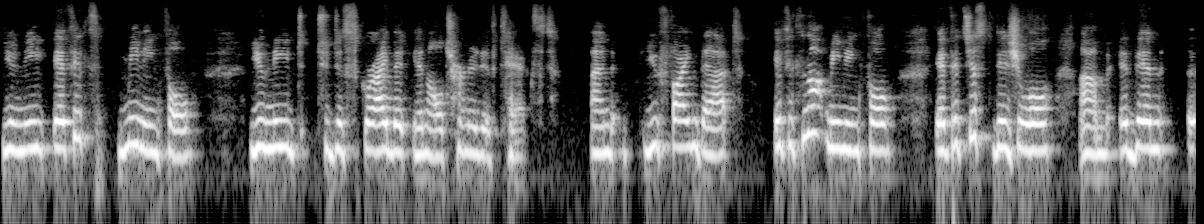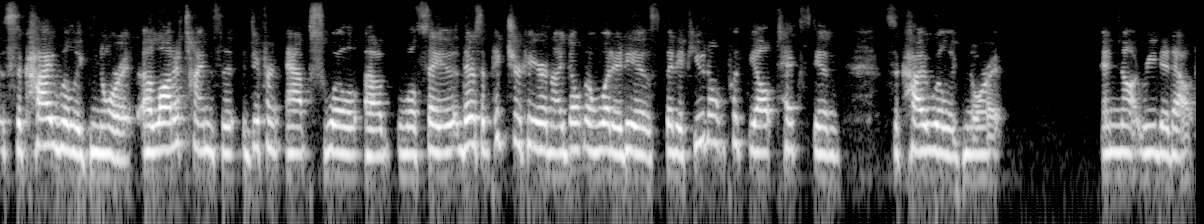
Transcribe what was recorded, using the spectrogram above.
you need, if it's meaningful, you need to describe it in alternative text. And you find that if it's not meaningful, if it's just visual, um, then Sakai will ignore it. A lot of times the different apps will, uh, will say, there's a picture here and I don't know what it is, but if you don't put the alt text in, Sakai will ignore it and not read it out.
